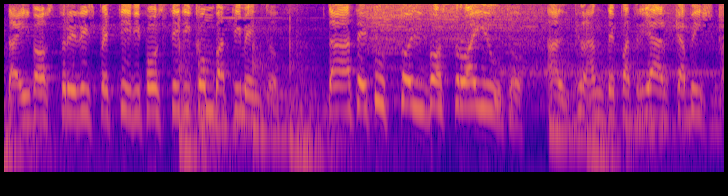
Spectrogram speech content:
dai vostri rispettivi posti di combattimento, date tutto il vostro aiuto al grande patriarca Bhishma.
